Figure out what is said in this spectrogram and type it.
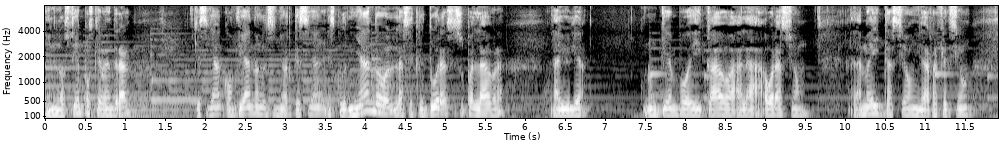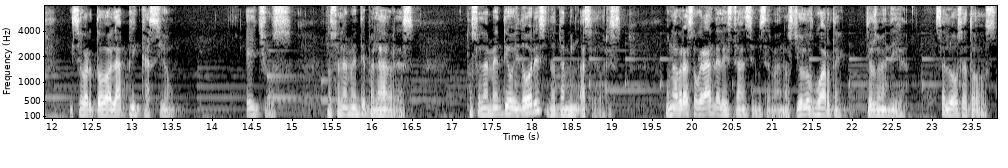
en los tiempos que vendrán. Que sigan confiando en el Señor, que sigan escudriñando las escrituras y su palabra, la Biblia, con un tiempo dedicado a la oración, a la meditación y la reflexión y sobre todo a la aplicación. Hechos, no solamente palabras, no solamente oidores, sino también hacedores. Un abrazo grande a la distancia, mis hermanos. Dios los guarde, Dios los bendiga. Saludos a todos.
